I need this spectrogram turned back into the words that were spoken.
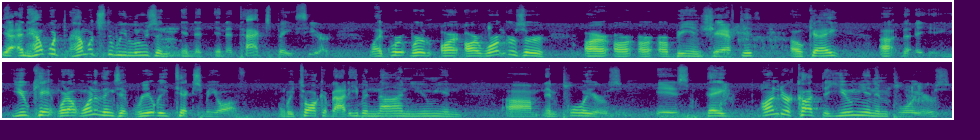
Yeah, and how what, how much do we lose in in the, in the tax base here? Like we're, we're our, our workers are are, are are being shafted. Okay, uh, you can't. One of the things that really ticks me off when we talk about even non-union um, employers is they undercut the union employers,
